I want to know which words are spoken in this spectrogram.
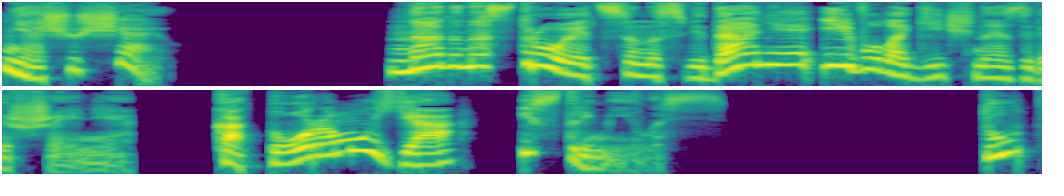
не ощущаю? Надо настроиться на свидание и его логичное завершение, к которому я и стремилась. Тут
